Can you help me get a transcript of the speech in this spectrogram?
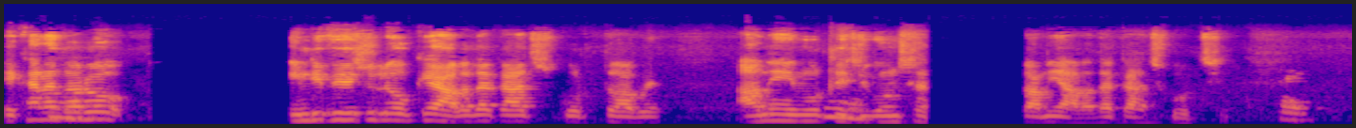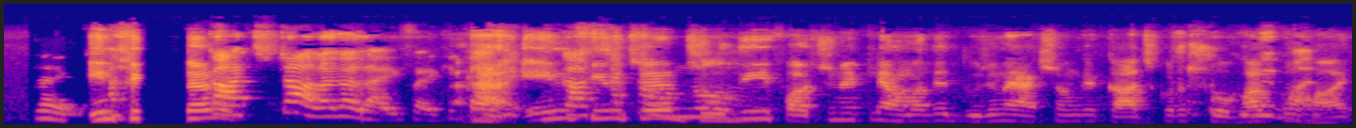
এখানে ধরো ইন্ডিভিজুয়ালি ওকে আলাদা কাজ করতে হবে। আমি এই মুহূর্তে জীবন সাথী আমি আলাদা কাজ করছি। ইন ফিউচার কাজটা আলাদা লাইফ আর কি হ্যাঁ ইন ফিউচার যদি ফরচুনেটলি আমাদের দুজনে একসঙ্গে কাজ করার সৌভাগ্য হয়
